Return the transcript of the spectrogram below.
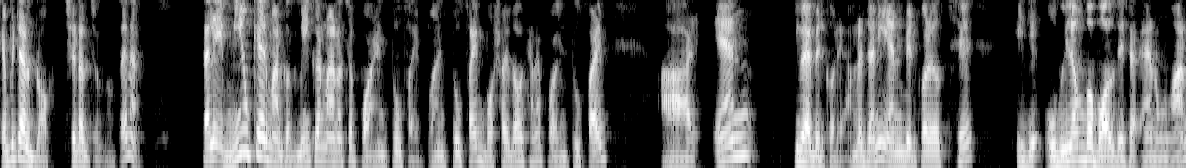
ক্যাপিটাল ব্লক সেটার জন্য, তাই না? তাহলে মিউ কে এর মান কত? মিউ কে মান হচ্ছে point two five point two five বসাই দাও এখানে পয়েন্ট টু ফাইভ আর এন কীভাবে বের করে? আমরা জানি এন বের করে হচ্ছে এই যে অবিলম্ব বল যেটা এন ওয়ান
